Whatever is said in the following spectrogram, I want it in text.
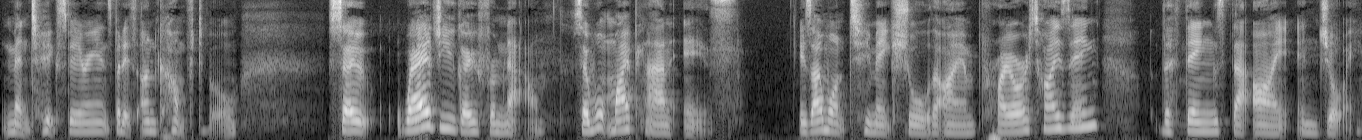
meant to experience, but it's uncomfortable. So, where do you go from now? So, what my plan is, is I want to make sure that I am prioritizing the things that I enjoy.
